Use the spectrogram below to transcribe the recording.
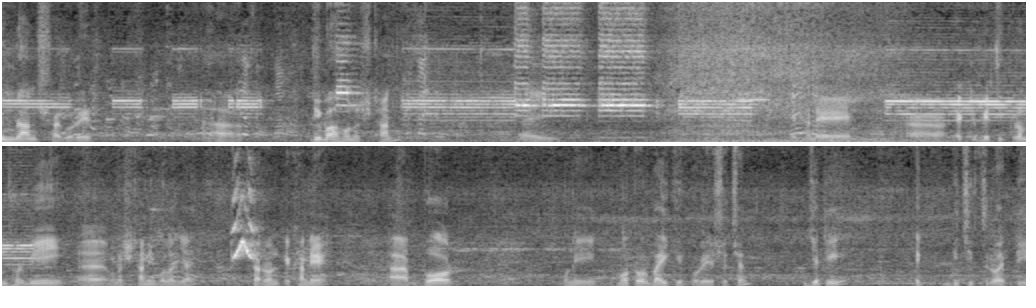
ইমরান সাগরের বিবাহ অনুষ্ঠান। এই এখানে একটি ব্যতিক্রমধর্মী অনুষ্ঠানই বলা যায়। কারণ এখানে বর, উনি মোটর বাইকে করে এসেছেন, যেটি এক বিচিত্র একটি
